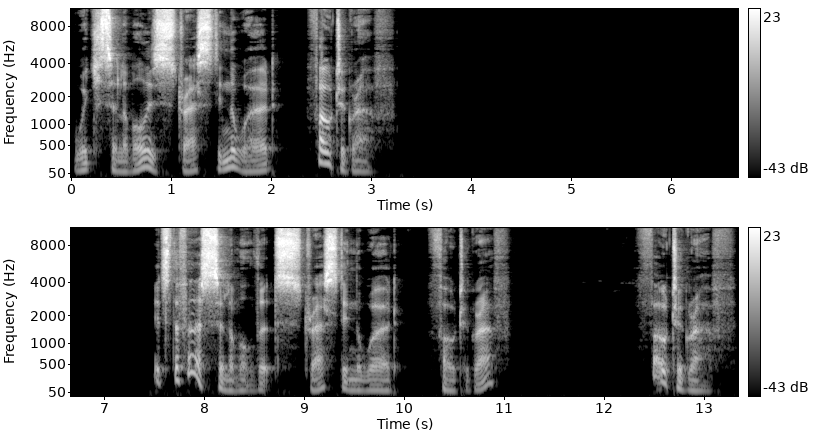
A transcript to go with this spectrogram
Which syllable is stressed in the word photograph? It's the first syllable that's stressed in the word photograph. Photograph.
